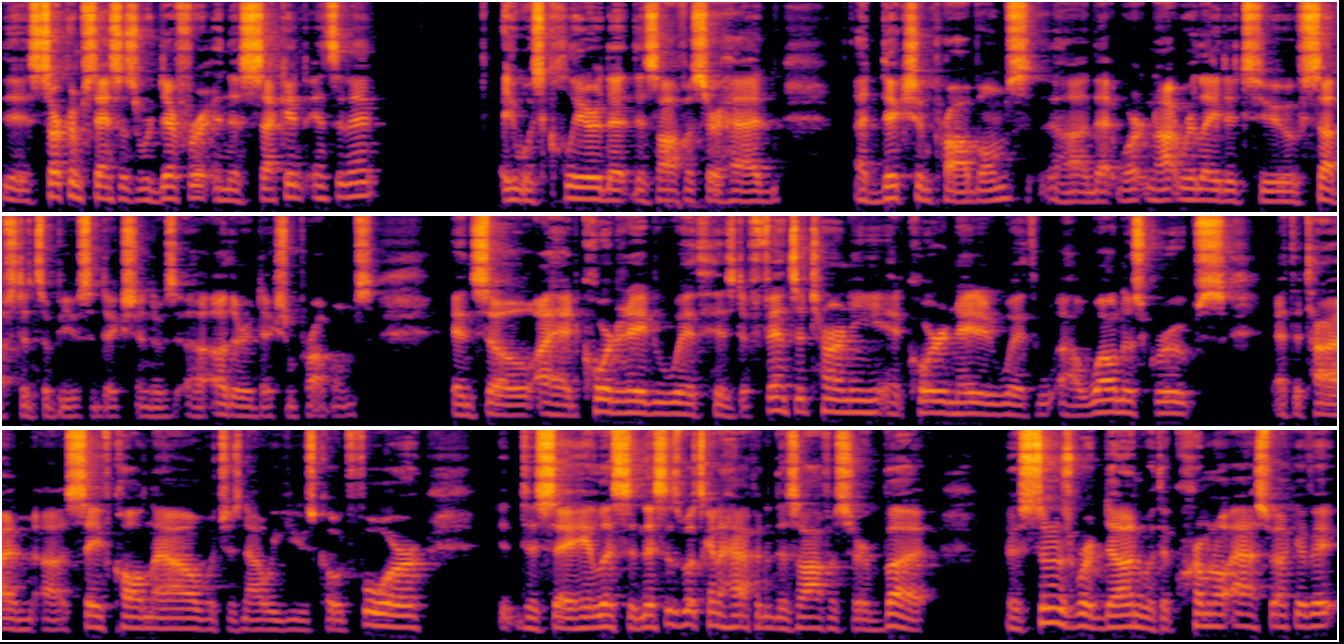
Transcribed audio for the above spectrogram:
the circumstances were different in the second incident, it was clear that this officer had addiction problems uh, that were not related to substance abuse addiction. It was uh, other addiction problems. And so I had coordinated with his defense attorney, had coordinated with uh, wellness groups at the time, uh, Safe Call Now, which is now we use Code 4, to say, hey, listen, this is what's going to happen to this officer. But as soon as we're done with the criminal aspect of it,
